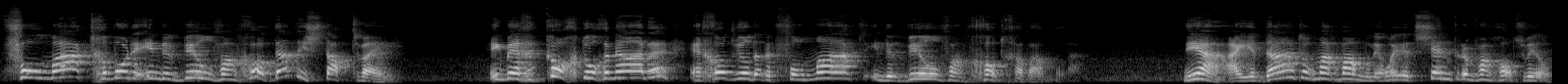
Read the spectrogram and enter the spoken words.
Volmaakt geworden in de wil van God. Dat is stap 2. Ik ben gekocht door genade en God wil dat ik volmaakt in de wil van God ga wandelen. Ja, als je daar toch mag wandelen, jongen, in het centrum van Gods wil.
